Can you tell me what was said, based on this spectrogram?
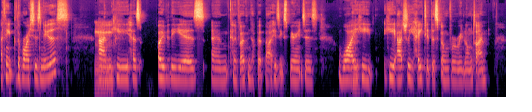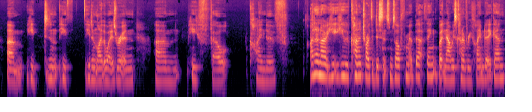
I think the writers knew this, Mm. and he has over the years um, kind of opened up about his experiences why Hmm. he he actually hated this film for a really long time um, he didn't he he didn't like the way it's written um, he felt kind of I don't know he, he kind of tried to distance himself from it a bit I think but now he's kind of reclaimed it again.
